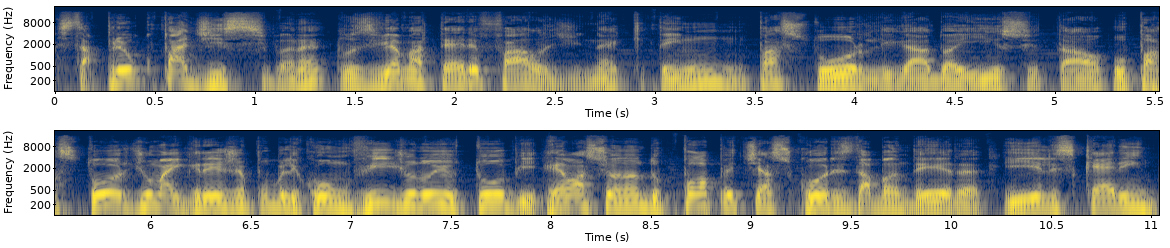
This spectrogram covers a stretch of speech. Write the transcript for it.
está preocupadíssima, né? Inclusive a matéria fala de, né, que tem um pastor ligado a isso e tal. O pastor de uma igreja publicou um vídeo no YouTube relacionando Poppet às cores da bandeira e eles querem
